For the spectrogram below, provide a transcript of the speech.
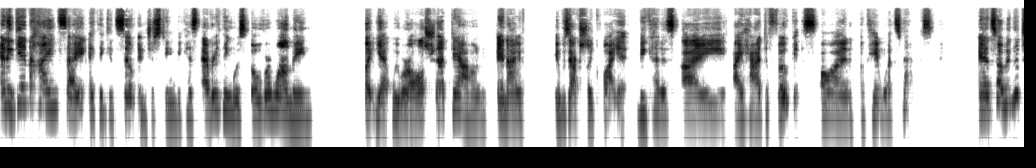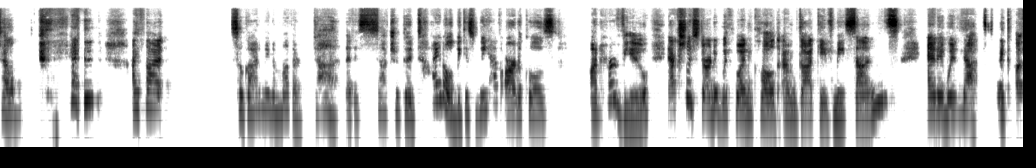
And again, hindsight, I think it's so interesting because everything was overwhelming, but yet we were all shut down. And I it was actually quiet because I I had to focus on okay, what's next? And so I'm in the tub and I thought, so God made a mother. Duh, that is such a good title because we have articles on her view. It actually started with one called um, God Gave Me Sons, and it went nuts, like uh,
